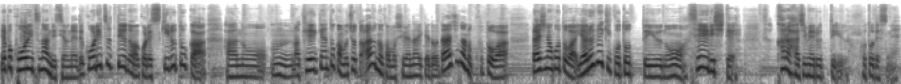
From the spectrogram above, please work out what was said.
やっぱ効率なんですよね。で効率っていうのはこれスキルとかあの、うんまあ、経験とかもちょっとょっとあるのかもしれないけど大事なのことは大事なことはやるべきことっていうのを整理してから始めるっていうことですね。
